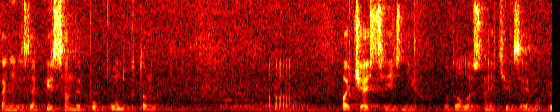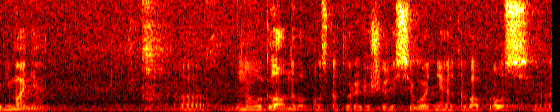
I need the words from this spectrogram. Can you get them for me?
они записаны по пунктам. Э, по части из них удалось найти взаимопонимание – но главный вопрос, который решили сегодня, это вопрос э,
